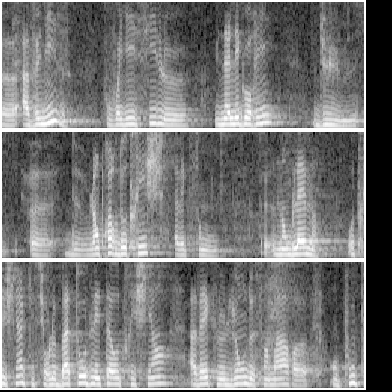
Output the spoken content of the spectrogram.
euh, à Venise. Vous voyez ici une allégorie euh, de l'empereur d'Autriche avec son euh, emblème autrichien qui, sur le bateau de l'État autrichien, avec le lion de Saint-Marc en poupe,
